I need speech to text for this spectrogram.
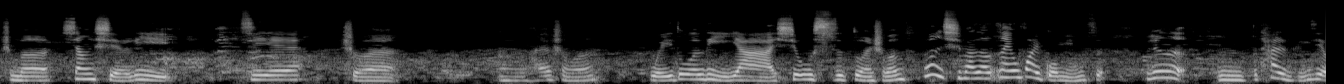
什么香榭丽街，什么，嗯，还有什么维多利亚休斯顿，什么乱七八糟那些外国名字，我真的嗯不太理解，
